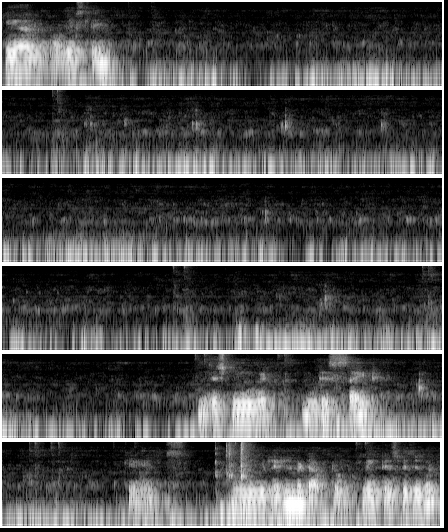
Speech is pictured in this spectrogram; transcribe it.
here obviously. Just move it this side okay just a little bit up to make this visible?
